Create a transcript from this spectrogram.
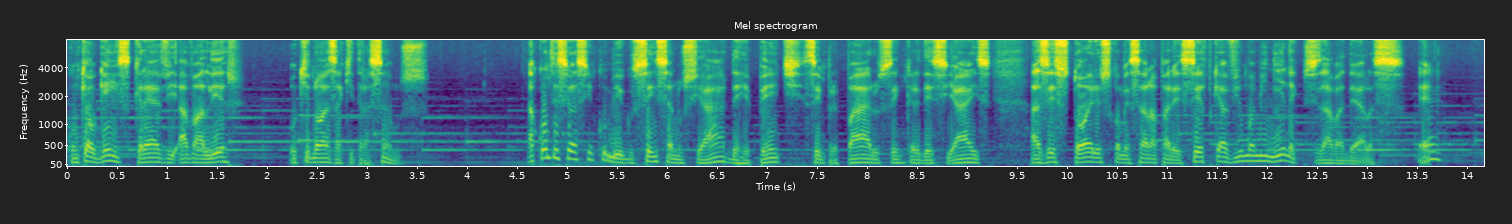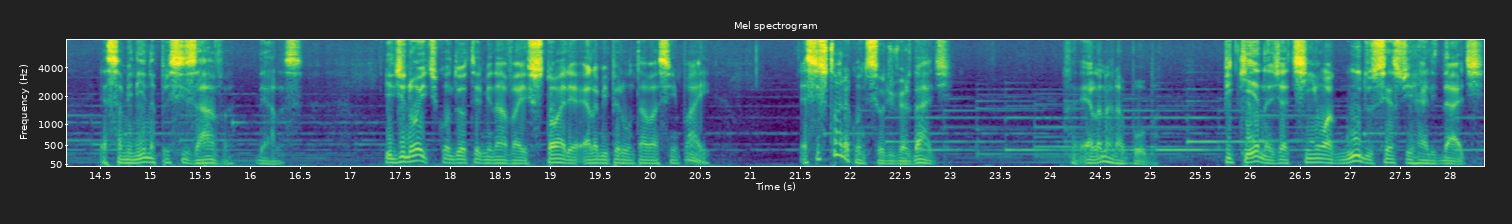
com que alguém escreve a valer o que nós aqui traçamos? Aconteceu assim comigo, sem se anunciar, de repente, sem preparo, sem credenciais. As histórias começaram a aparecer porque havia uma menina que precisava delas. É, essa menina precisava delas. E de noite, quando eu terminava a história, ela me perguntava assim: pai, essa história aconteceu de verdade? Ela não era boba pequena já tinha um agudo senso de realidade.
